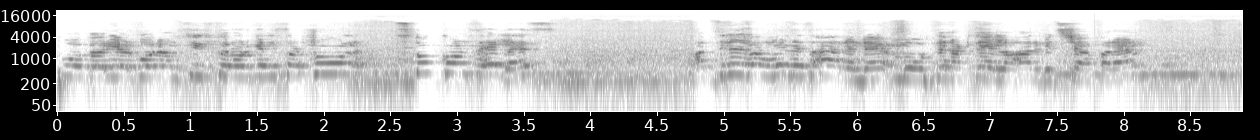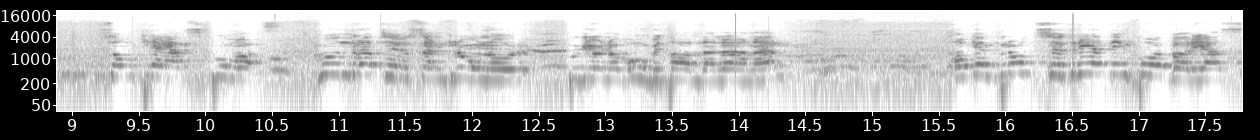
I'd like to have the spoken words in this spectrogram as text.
påbörjar vår systerorganisation Stockholms LS att driva hennes ärende mot den aktuella arbetsköparen som krävs på 100 000 kronor på grund av obetalda löner. Och en brottsutredning påbörjas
